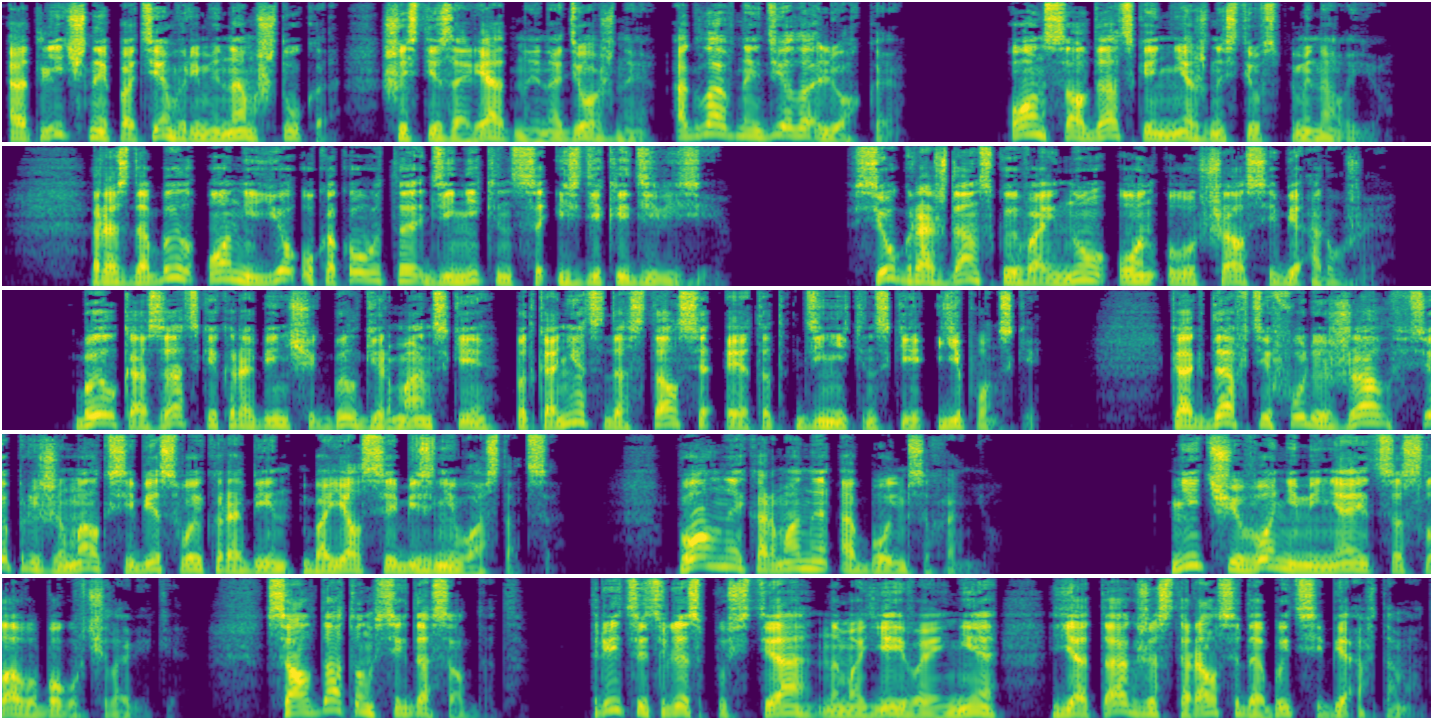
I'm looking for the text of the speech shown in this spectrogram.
Отличная по тем временам штука, шестизарядная, надежная, а главное дело — легкая. Он с солдатской нежностью вспоминал ее. Раздобыл он ее у какого-то деникинца из дикой дивизии. Всю гражданскую войну он улучшал себе оружие. Был казацкий карабинщик, был германский, под конец достался этот деникинский, японский. Когда в тифу лежал, все прижимал к себе свой карабин, боялся без него остаться. Полные карманы обоим сохранил. Ничего не меняется, слава богу, в человеке. Солдат он всегда солдат. Тридцать лет спустя на моей войне я также старался добыть себе автомат.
